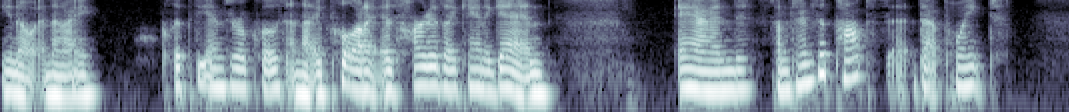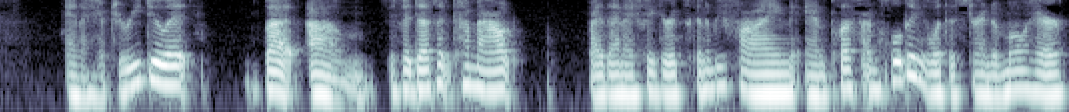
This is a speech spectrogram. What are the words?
you know, and then I clip the ends real close and then I pull on it as hard as I can again. And sometimes it pops at that point and I have to redo it. But um, if it doesn't come out by then I figure it's going to be fine. And plus I'm holding it with a strand of mohair.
